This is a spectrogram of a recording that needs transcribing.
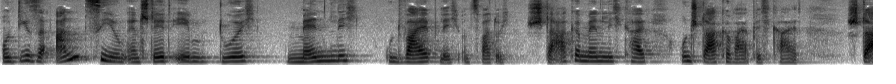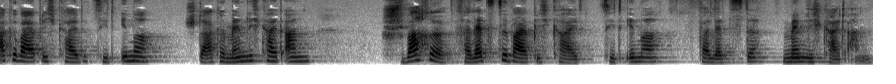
Und diese Anziehung entsteht eben durch männlich und weiblich, und zwar durch starke Männlichkeit und starke Weiblichkeit. Starke Weiblichkeit zieht immer starke Männlichkeit an, schwache, verletzte Weiblichkeit zieht immer verletzte Männlichkeit an.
